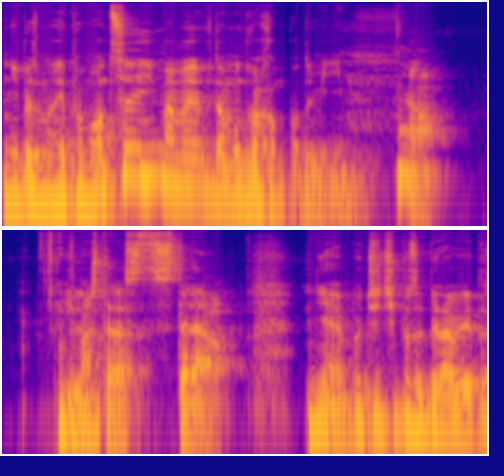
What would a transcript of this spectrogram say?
Nie bez mojej pomocy i mamy w domu dwa HomePody mini. No. I masz teraz stereo. Nie, bo dzieci pozabierały je do,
